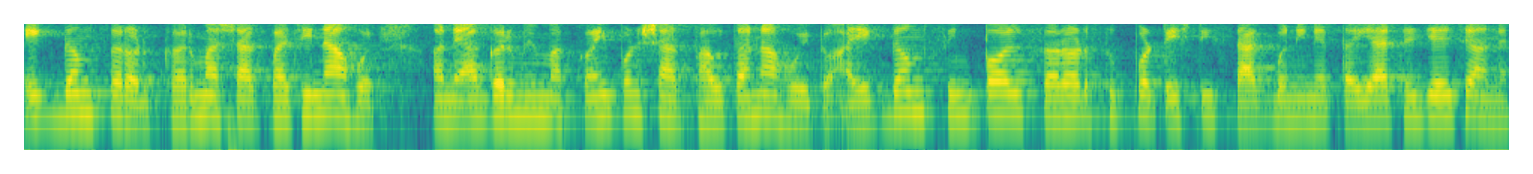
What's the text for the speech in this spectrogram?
એકદમ સરળ. ઘરમાં શાકભાજી ના હોય અને આ ગરમીમાં કંઈ પણ શાક ભાવતા ના હોય તો આ એકદમ સિમ્પલ, સરળ, સુપર ટેસ્ટી શાક બનીને તૈયાર થઈ જાય છે અને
